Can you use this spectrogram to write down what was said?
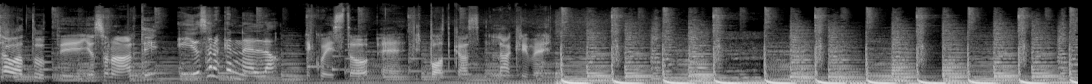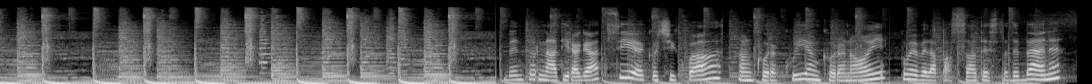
Ciao a tutti, io sono Arti E io sono Cannella. e questo è il podcast Lacrime. Bentornati ragazzi, eccoci qua, ancora qui, ancora noi. Come ve la passate? State bene?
